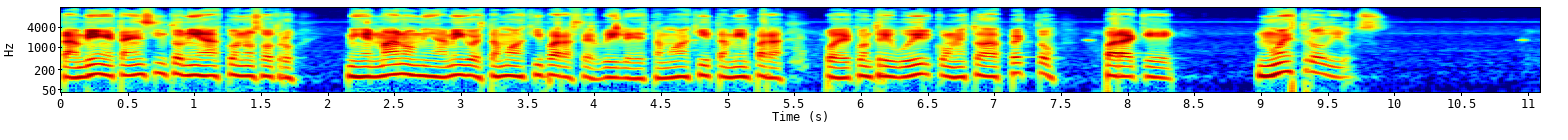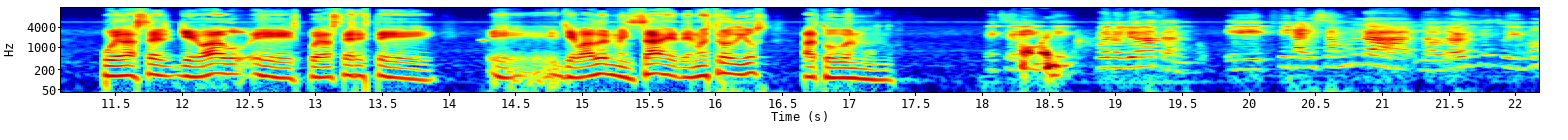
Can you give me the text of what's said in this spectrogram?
También están en sintonía con nosotros. Mis hermanos, mis amigos, estamos aquí para servirles, estamos aquí también para poder contribuir con estos aspectos para que nuestro Dios pueda ser llevado, eh, pueda ser este llevado el mensaje de nuestro Dios a todo el mundo. Excelente. Bueno, Jonathan, eh, finalizamos la, la, otra vez que estuvimos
